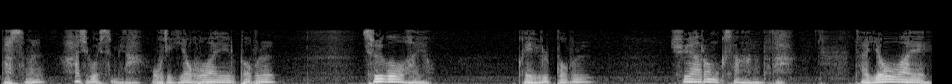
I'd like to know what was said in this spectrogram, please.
말씀을 하시고 있습니다. 오직 여호와의 율법을 즐거워하여 그의 율법을 주야로 묵상하는도다. 자, 여호와의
